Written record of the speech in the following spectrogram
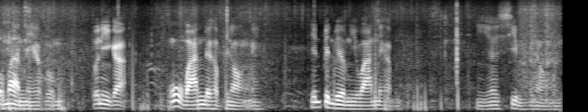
ประมาณนี้ครับผม ตัวนี้ก็โอ้หวานเลยครับพี่น้องนี่เห็นเป็นแบบนี้หวานเลยครับนี่ชิมพี่น้องมัน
